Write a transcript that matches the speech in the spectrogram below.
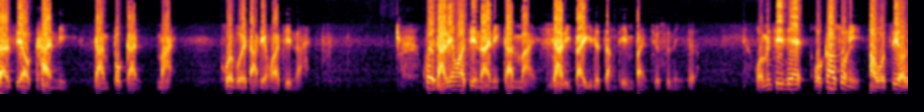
但是要看你敢不敢买，会不会打电话进来。会打电话进来，你敢买，下礼拜一的涨停板就是你的。我们今天，我告诉你啊，我只有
